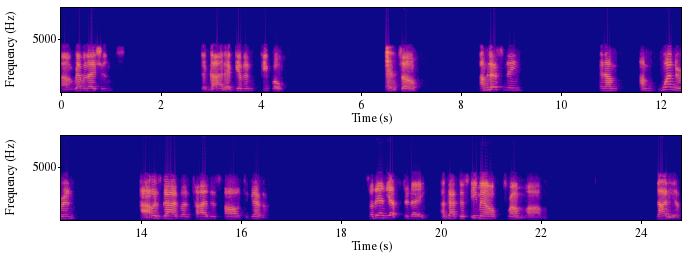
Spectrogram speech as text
uh, revelations that God had given people, and so I'm listening, and I'm I'm wondering how is God going to tie this all together? So then yesterday, I got this email from um, Nadia.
